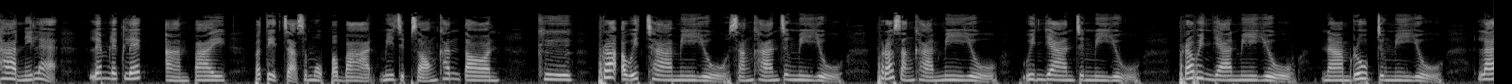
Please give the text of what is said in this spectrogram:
ทาสนี้แหละ เล่มเล็ก ๆ อ่านไป ปฏิจจสมุปบาทมี 12 ขั้นตอน คือเพราะอวิชชามีอยู่ สังขารจึงมีอยู่ เพราะสังขารมีอยู่ วิญญาณจึงมีอยู่เพราะวิญญาณมีอยู่ นามรูปจึงมีอยู่ ไล่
